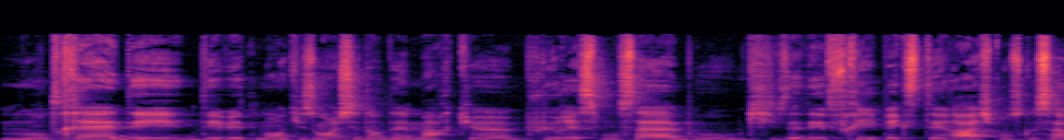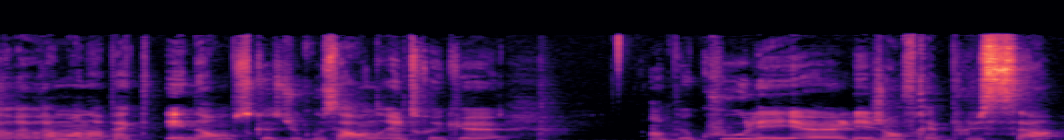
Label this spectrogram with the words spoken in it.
montraient des, des vêtements qu'ils ont achetés dans des marques plus responsables ou qui faisaient des fripes, etc., je pense que ça aurait vraiment un impact énorme parce que du coup ça rendrait le truc un peu cool et les gens feraient plus ça.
